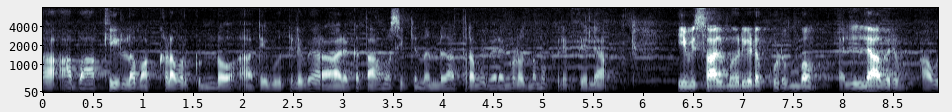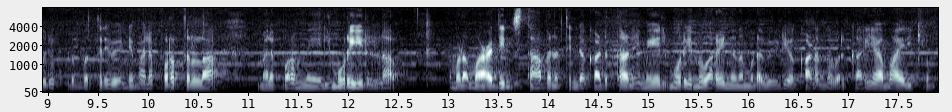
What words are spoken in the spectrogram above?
ആ- ബാക്കിയുള്ള മക്കൾ അവർക്കുണ്ടോ? ആ വീട്ടിൽ വേറെ ആരൊക്കെ താമസിക്കുന്നുണ്ട്? അത്തരം വിവരങ്ങളൊന്നും നമുക്ക് ലഭ്യമല്ല. ഈ വിശാൽ മേടിയുടെ കുടുംബം എല്ലാവരും ആ ഒരു കുടുംബത്തിന് വേണ്ടി മലപ്പുറത്തുള്ള മലപ്പുറം മേൽമുറിയിലുള്ള നമ്മുടെ മഴദിൻ സ്ഥാപനത്തിന്റെ ഒക്കെ അടുത്താണ് ഈ മേൽമുറി എന്ന് പറയുന്നത്. നമ്മുടെ വീഡിയോ കാണുന്നവർക്ക് അറിയാമായിരിക്കും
